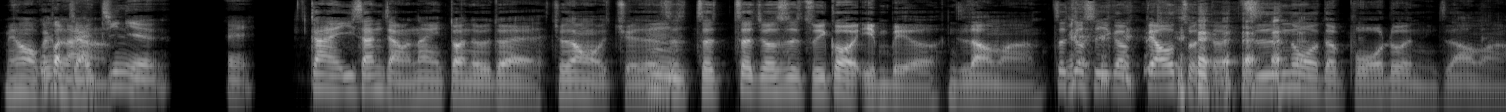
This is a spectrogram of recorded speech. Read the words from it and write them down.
没有，我我本来今年哎、刚才一三讲的那一段，对不对？就让我觉得这、嗯这这就是追购的 in 你知道吗？这就是一个标准的芝诺的驳论，你知道吗？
